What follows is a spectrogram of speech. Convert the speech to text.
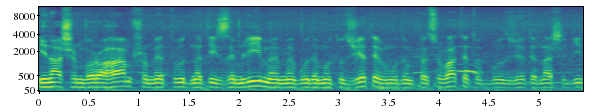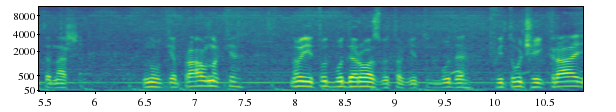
і нашим ворогам, що ми тут на тій землі, ми, ми будемо тут жити, ми будемо працювати, тут будуть жити наші діти, наші внуки, правнуки. Ну і тут буде розвиток, і тут буде квітучий край.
